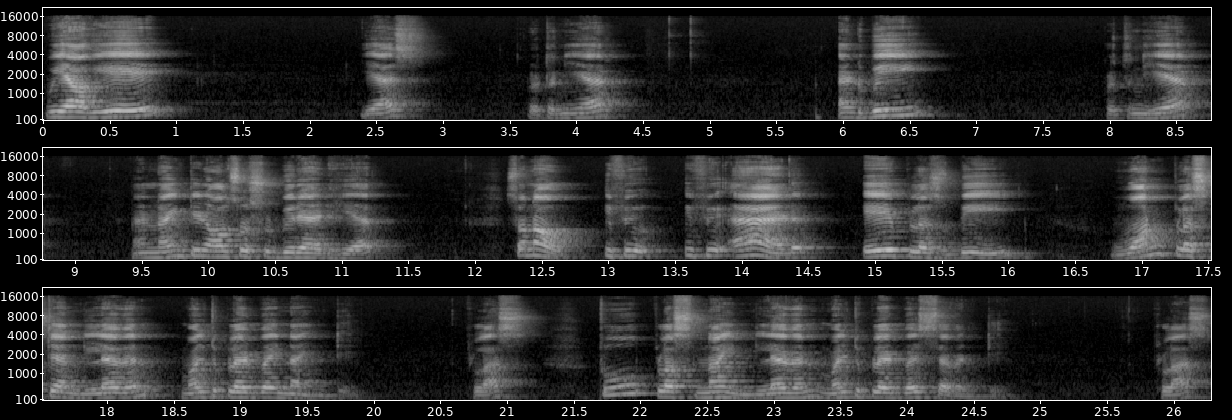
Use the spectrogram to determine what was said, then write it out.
We have A, yes, written here, and B, written here, and 19 also should be read here. So now if you if you add a plus b 1 plus 10 11 multiplied by 19 plus 2 plus 9 11 multiplied by 17 plus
